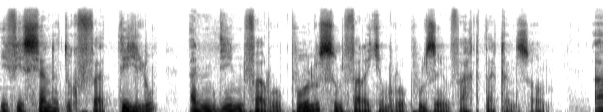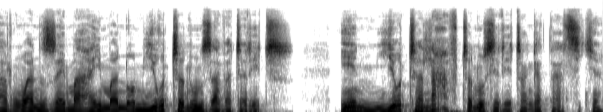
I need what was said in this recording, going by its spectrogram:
Efesiana toko fahatelo andininy faharoapolo sy ny faharaika amby roapolo izay mivaky tahaka ny izao no. Ary ho an'izay mahay manao mihoatra noho ny zavatra rehetra, eny, mihoatra lavitra noho izay rehetra angatahantsika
